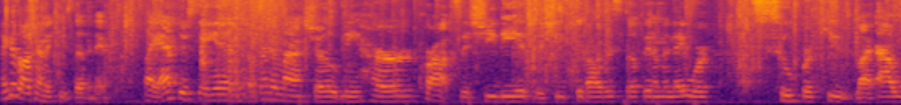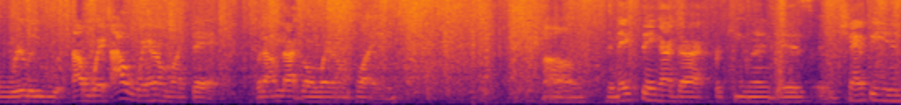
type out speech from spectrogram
like it's all kind of cute stuff in there. Like after seeing, a friend of mine showed me her crocs that she did, that she put all this stuff in them and they were super cute. Like I really would, I wear, I wear them like that, but I'm not gonna wear them plain. Um, the next thing I got for Keelan is a Champion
